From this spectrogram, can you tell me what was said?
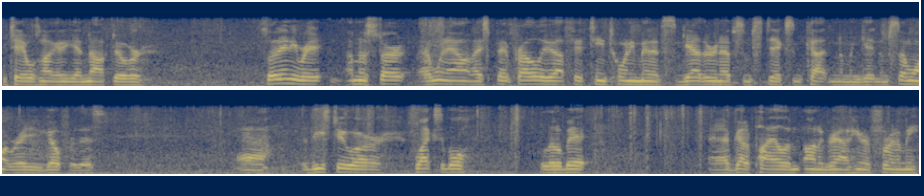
Your table's not going to get knocked over so at any rate, I'm going to start, I went out and I spent probably about 15-20 minutes gathering up some sticks and cutting them and getting them somewhat ready to go for this. Uh, these two are flexible a little bit. And I've got a pile on the ground here in front of me.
